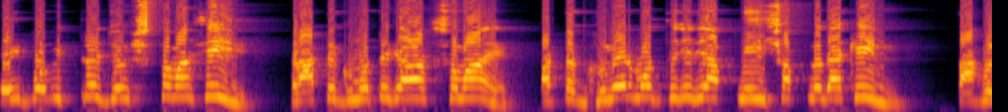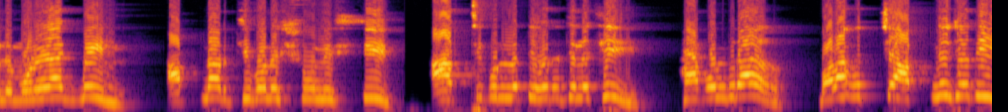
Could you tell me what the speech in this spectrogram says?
এই পবিত্র জ্যৈষ্ঠ মাসেই রাতে ঘুমোতে যাওয়ার সময়, অর্থাৎ ঘুমের মধ্যে যদি আপনি এই স্বপ্ন দেখেন, তাহলে মনে রাখবেন আপনার জীবনে সুনিশ্চিত আর্থিক উন্নতি হতে চলেছে। হ্যাঁ বন্ধুরা, বলা হচ্ছে আপনি যদি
